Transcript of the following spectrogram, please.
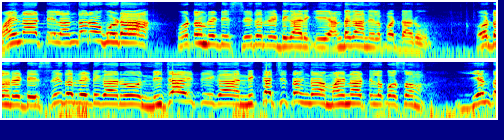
మైనార్టీలందరూ కూడా కోటంరెడ్డి శ్రీధర్ రెడ్డి గారికి అండగా నిలబడ్డారు. కోటంరెడ్డి శ్రీధర్ రెడ్డి గారు నిజాయితీగా నిఖచ్చితంగా మైనార్టీల కోసం ఎంత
